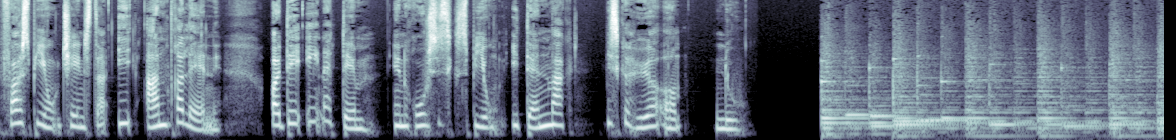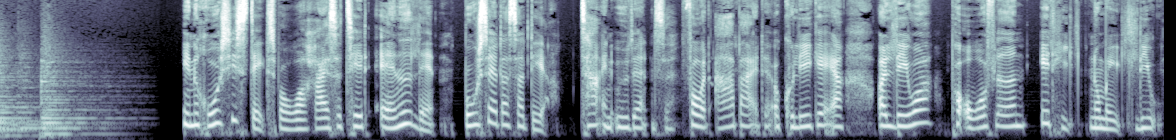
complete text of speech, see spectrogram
for spiontjenester i andre lande. Og det er en af dem, en russisk spion i Danmark, vi skal høre om nu. En russisk statsborger rejser til et andet land, bosætter sig der, tager en uddannelse, får et arbejde og kollegaer og lever på overfladen et helt normalt liv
